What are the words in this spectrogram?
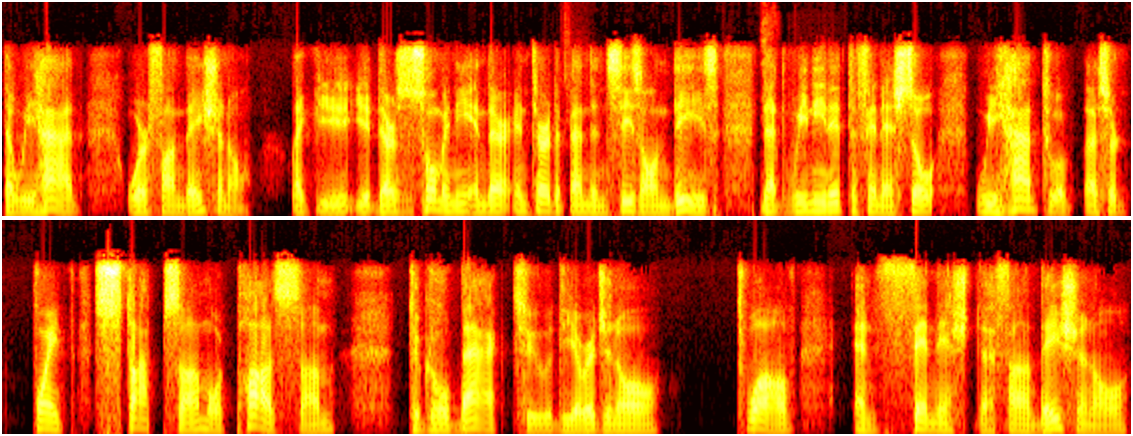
that we had were foundational. Like you, you, there's so many in there interdependencies on these that we needed to finish. So we had to a, a certain point stop some or pause some to go back to the original 12 and finish the foundational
